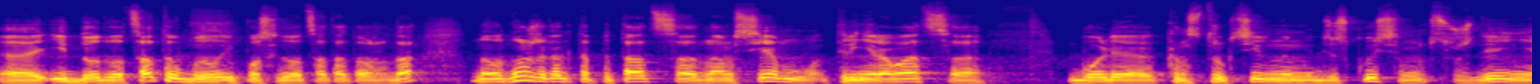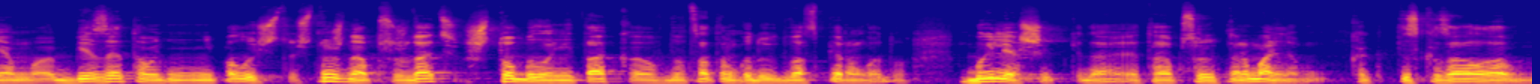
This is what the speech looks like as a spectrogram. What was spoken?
Э, и до 20-го был, и после 20-го тоже, да. Но нужно как-то пытаться нам всем тренироваться более конструктивным дискуссиям, обсуждениям. Без этого не получится. То есть нужно обсуждать, что было не так в 2020 году и в 2021 году. Были ошибки, да, это абсолютно нормально. Как ты сказала,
